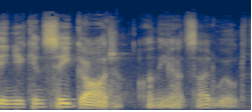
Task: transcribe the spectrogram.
Then you can see God on the outside world.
